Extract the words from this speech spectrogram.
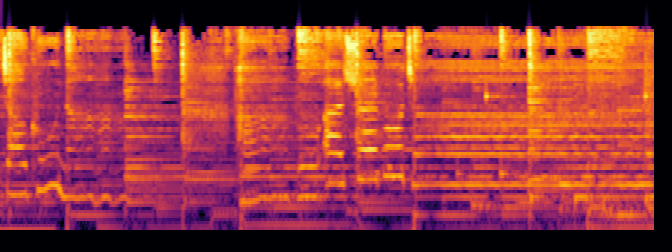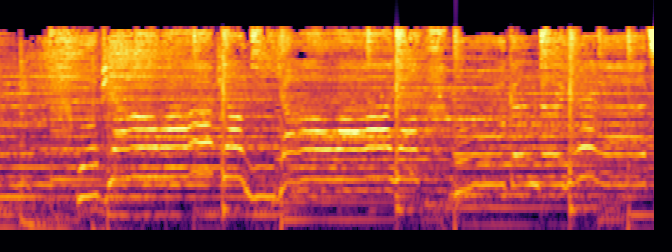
找苦恼，怕不爱睡不着。我飘啊飘，你摇啊摇，无根的野草。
